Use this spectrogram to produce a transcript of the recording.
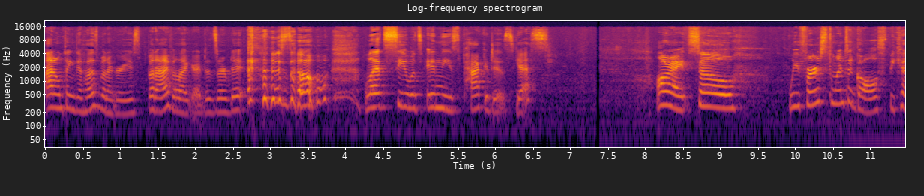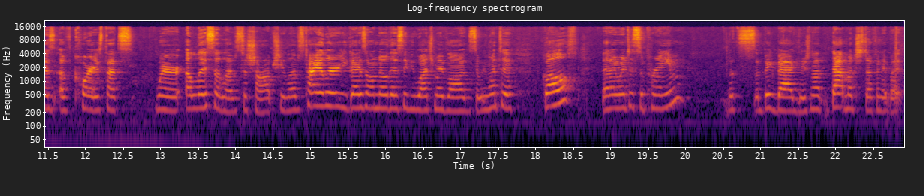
I don't think the husband agrees, but I feel like I deserved it. so let's see what's in these packages. Yes? All right, so we first went to golf because, of course, that's where Alyssa loves to shop. She loves Tyler. You guys all know this if you watch my vlogs. So we went to golf, then I went to Supreme. That's a big bag. There's not that much stuff in it, but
